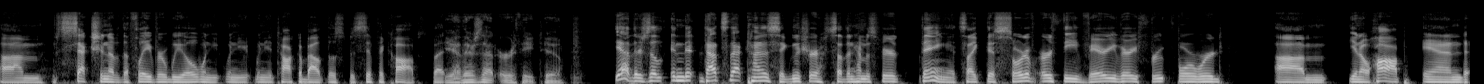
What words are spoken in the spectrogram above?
um, section of the flavor wheel when you when you when you talk about those specific hops. But yeah, Yeah, there's that earthy too. Yeah, there's a and th- that's that kind of signature Southern Hemisphere thing. It's like this sort of earthy, very very fruit forward, um, you know, hop. And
